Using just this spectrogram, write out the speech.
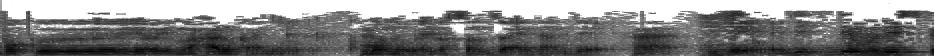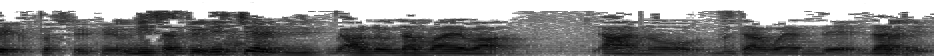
僕よりもはるかに雲の上の存在なんで、はい。でもリスペクトしてるけど、リスペクト。あの、名前は、あの、豚小屋で、ラジ、はい。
